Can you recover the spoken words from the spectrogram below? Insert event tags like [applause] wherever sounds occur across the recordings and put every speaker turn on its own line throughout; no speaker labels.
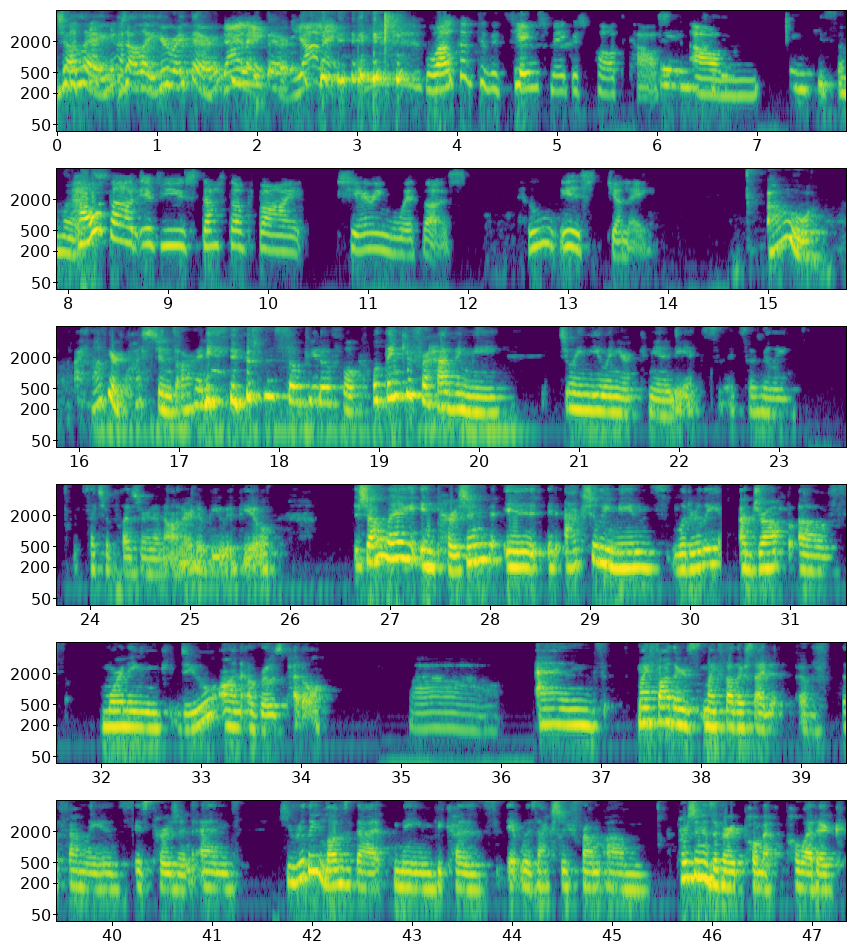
Jaleh, [laughs] Jaleh, you're right there.
Jaleh,
you're right there.
Jaleh. [laughs] Welcome to the Changemakers podcast.
Thank
um,
you. Thank you so much.
How about if you start off by sharing with us who is Jaleh?
Oh, I love your questions already. [laughs] this is so beautiful. Well, thank you for having me join you and your community. It's it's a really it's such a pleasure and an honor to be with you. Jaleh in Persian, it, it actually means literally a drop of morning dew on a rose petal.
Wow.
And my father's my father's side of the family is is Persian, and he really loved that name because it was actually from um, Persian is a very po- poetic,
